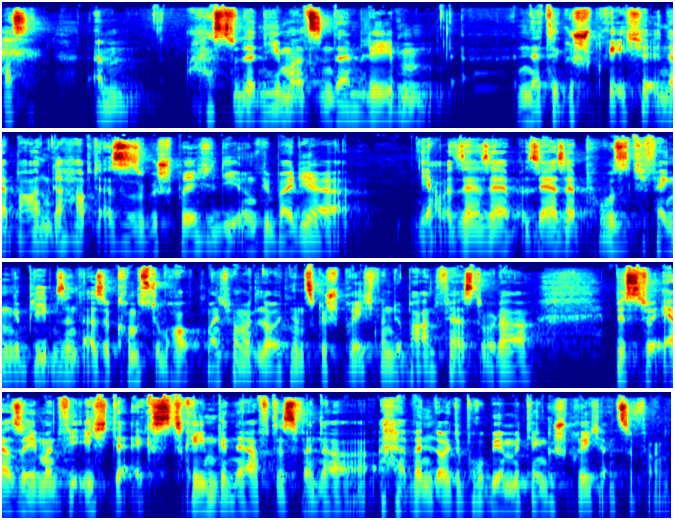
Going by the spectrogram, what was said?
Hast, ähm, hast du denn jemals in deinem Leben nette Gespräche in der Bahn gehabt? Also so Gespräche, die irgendwie bei dir ja, sehr, sehr, sehr, sehr positiv hängen geblieben sind? Also kommst du überhaupt manchmal mit Leuten ins Gespräch, wenn du Bahn fährst? Oder bist du eher so jemand wie ich, der extrem genervt ist, wenn, er, wenn Leute probieren, mit dir ein Gespräch anzufangen?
